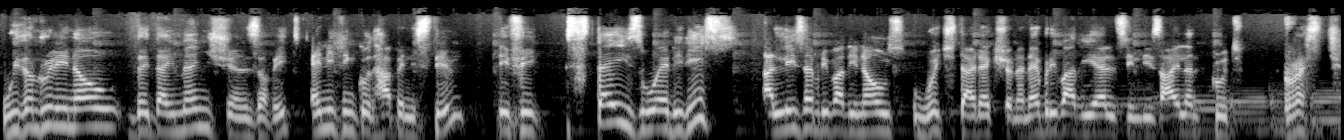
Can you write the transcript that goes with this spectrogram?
We don't really know the dimensions of it. Anything could happen still. If it stays where it is, at least everybody knows which direction, and everybody else in this island could rest.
